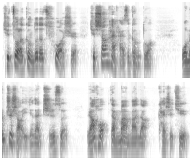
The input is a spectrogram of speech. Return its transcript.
去做了更多的错事，去伤害孩子更多。我们至少已经在止损，然后再慢慢的开始去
